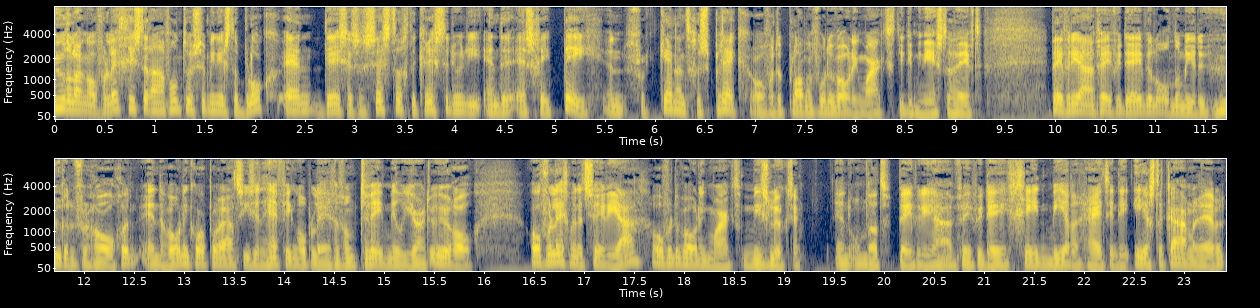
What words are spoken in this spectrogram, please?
Urenlang overleg gisteravond tussen minister Blok en D66, de ChristenUnie en de SGP. Een verkennend gesprek over de plannen voor de woningmarkt die de minister heeft. PvdA en VVD willen onder meer de huren verhogen... en de woningcorporaties een heffing opleggen van 2 miljard euro. Overleg met het CDA over de woningmarkt mislukte. En omdat PvdA en VVD geen meerderheid in de Eerste Kamer hebben...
